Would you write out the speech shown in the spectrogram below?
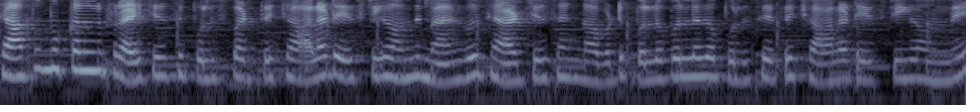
చేప ముక్కలను ఫ్రై చేసి పులుసు పడితే చాలా టేస్టీగా ఉంది. మ్యాంగోస్ యాడ్ చేసాం కాబట్టి పుల్ల పుల్లగా పులుసు అయితే చాలా టేస్టీగా ఉంది.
